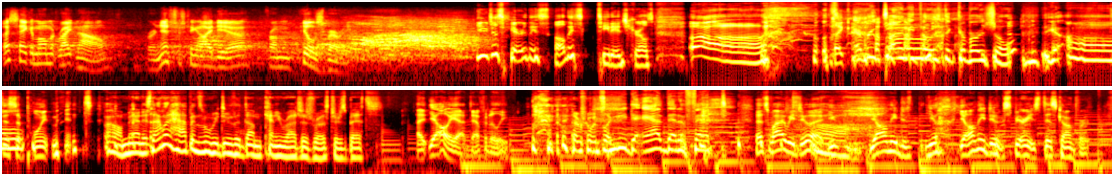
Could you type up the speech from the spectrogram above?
let's take a moment right now for an interesting idea from Pillsbury. You just hear these all these teenage girls, oh, like Every time he throws the commercial, you go, oh. disappointment. Oh man, is that what happens when we do the dumb Kenny Rogers roasters bits? Uh, yeah, oh yeah, definitely. Everyone's like, you need to add that effect. That's why we do it. Oh. You, ah. y'all need to you, y'all need to experience discomfort.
